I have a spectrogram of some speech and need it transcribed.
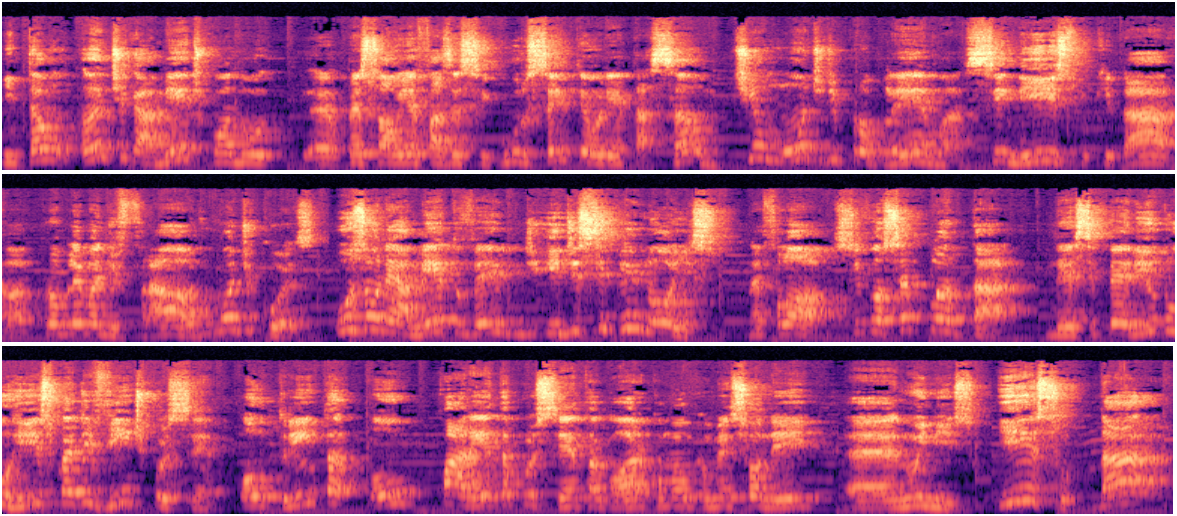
Então, antigamente, quando é, o pessoal ia fazer seguro sem ter orientação, tinha um monte de problema, sinistro que dava, problema de fraude, um monte de coisa. O zoneamento veio e disciplinou isso. Né? Falou: ó, se você plantar nesse período, o risco é de 20%, ou 30% ou 40% agora, como eu mencionei é, no início. Isso dá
